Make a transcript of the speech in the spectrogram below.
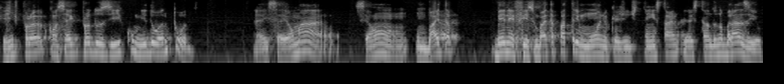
que a gente pro, consegue produzir comida o ano todo. É, isso aí é uma isso é um, um baita benefício, um baita patrimônio que a gente tem estar, estando no Brasil.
